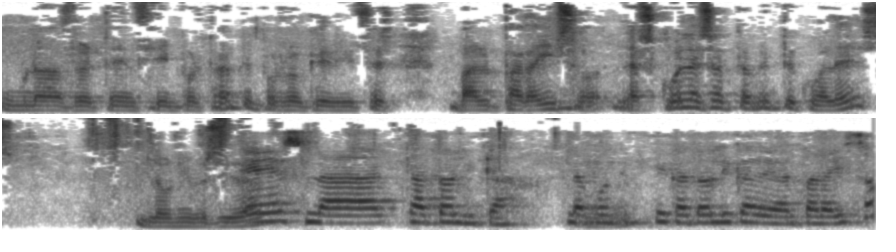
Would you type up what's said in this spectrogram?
Una advertencia importante por lo que dices. Valparaíso, ¿la escuela exactamente cuál es? ¿Y la universidad? Es la católica, la Pontificia Católica de Valparaíso.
